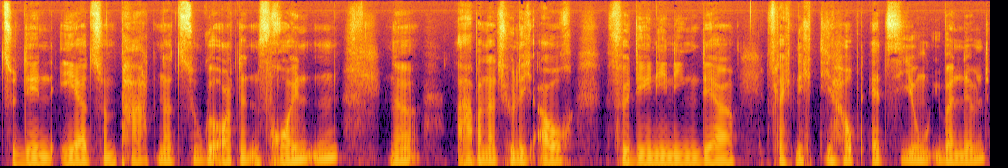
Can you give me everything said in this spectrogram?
zu den eher zum Partner zugeordneten Freunden. Ne? Aber natürlich auch für denjenigen, der vielleicht nicht die Haupterziehung übernimmt,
